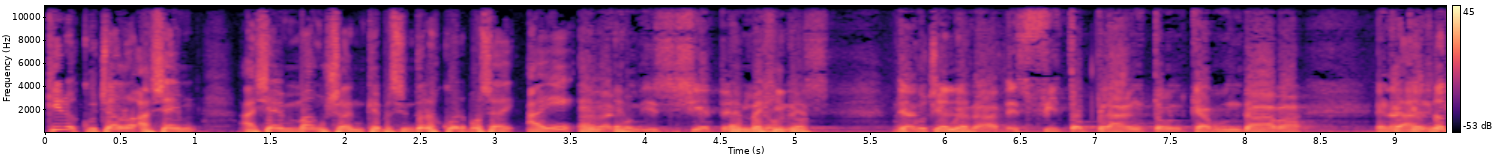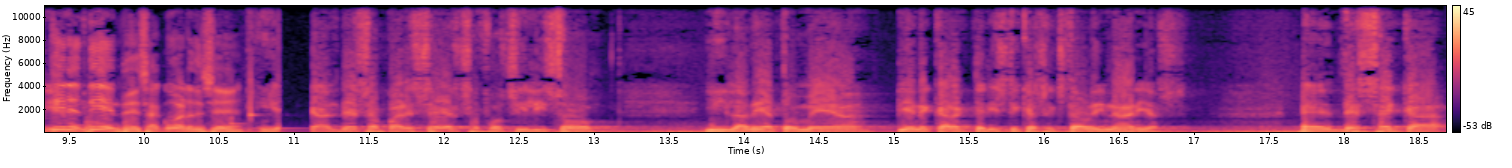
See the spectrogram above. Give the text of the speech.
Quiero escucharlo a James, a James Maussan, que presentó los cuerpos ahí, ahí en, Habla en- con 17 en México. de Escúchenlo. antigüedad, es fitoplancton que abundaba en Claro, aquel no tienen tiempo dientes, acuérdese. y al desaparecer se fosilizó. Y la diatomea tiene características extraordinarias. Eh, deseca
